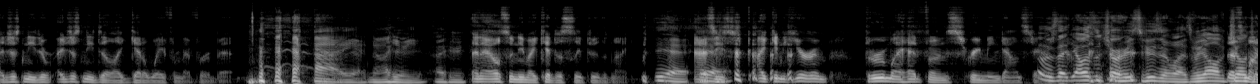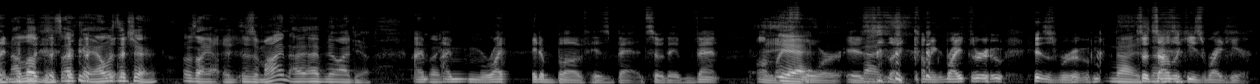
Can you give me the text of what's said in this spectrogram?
I just need to I just need to like get away from it for a bit. yeah, no, I hear you. I hear you. And I also need my kid to sleep through the night. Yeah, As yeah. he's I can hear him through my headphones screaming downstairs. I was like, I wasn't sure whose whose it was. We all have That's children. mine. I love this. Okay, I wasn't sure. I was like, uh, is it mine? I, I have no idea. I'm like- I'm right above his bed, so the vent on my Yeah. floor is Nice. like coming right through his room. Nice, So it sounds like he's right here.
